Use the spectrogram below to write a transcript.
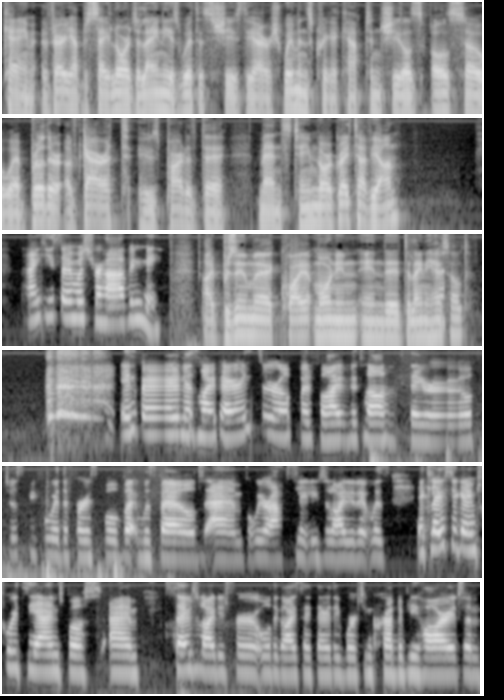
came. Very happy to say Laura Delaney is with us. She is the Irish women's cricket captain. She's also a brother of Gareth, who's part of the men's team. Laura, great to have you on. Thank you so much for having me. I presume a quiet morning in the Delaney household? in fairness, my parents were up at five o'clock. They were up just before the first ball but was bowled. Um, but we were absolutely delighted. It was a closer game towards the end, but um, so delighted for all the guys out there. They worked incredibly hard, and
